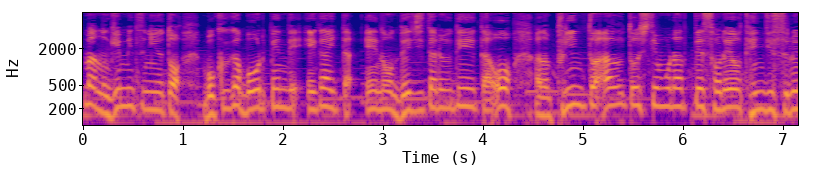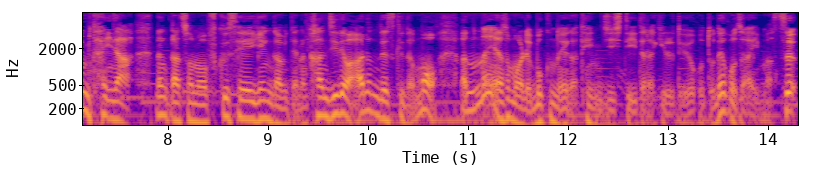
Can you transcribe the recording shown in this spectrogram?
まあ、あの、厳密に言うと、僕がボールペンで描いた絵のデジタルデータを、あの、プリントアウトしてもらって、それを展示するみたいな、なんかその複製原画みたいな感じではあるんですけども、あの、何やともあれ僕の絵が展示していただけるということでございます。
